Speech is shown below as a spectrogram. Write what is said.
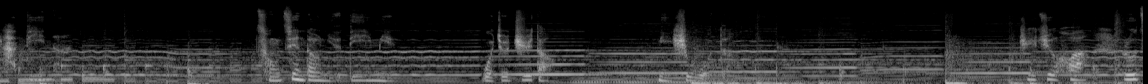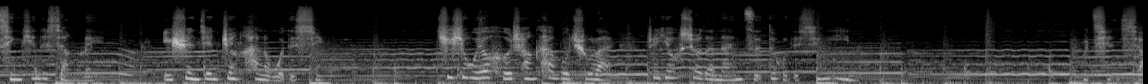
他低喃：“从见到你的第一面，我就知道你是我的。”这句话如晴天的响雷，一瞬间震撼了我的心。其实我又何尝看不出来这优秀的男子对我的心意呢？浅笑，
